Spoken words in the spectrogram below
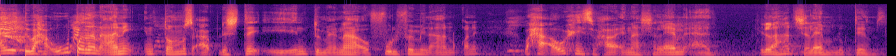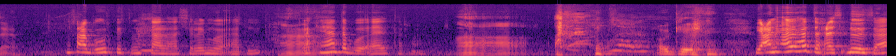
ani waxa ugu badan ani. Intuu muscab dhashtay iyo intuu micnaha full family aan noqonay waxa u xiis waxaa inaa shaleemo aado ilaa hadda shaleemo lugteed masaa muscab uurkiisa markaa lahaa shalay moo aadnay laakiin hadda buu aadi karnaa okay. yacni ada hadda waxaa isdhoweysaa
